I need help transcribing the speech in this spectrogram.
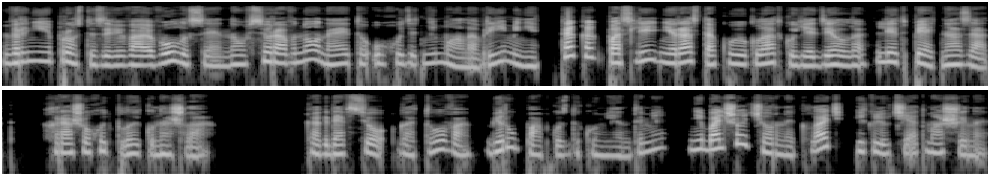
Вернее, просто завиваю волосы, но все равно на это уходит немало времени, так как последний раз такую укладку я делала лет пять назад. Хорошо хоть плойку нашла. Когда все готово, беру папку с документами, небольшой черный клатч и ключи от машины.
